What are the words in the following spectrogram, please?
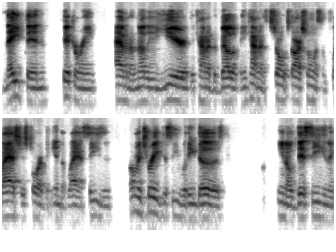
Nathan Pickering having another year to kind of develop. He kind of show, start showing some flashes toward the end of last season. I'm intrigued to see what he does. You know, this season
